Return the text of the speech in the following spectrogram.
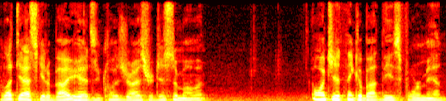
I'd like to ask you to bow your heads and close your eyes for just a moment. I want you to think about these four men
